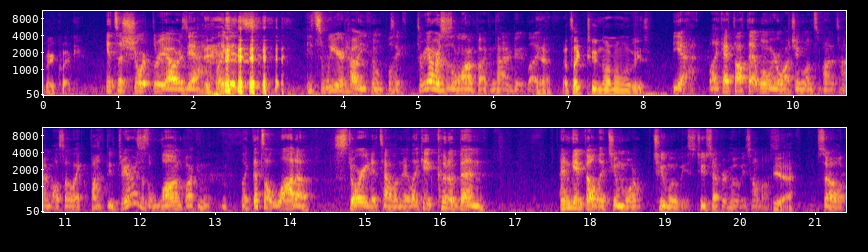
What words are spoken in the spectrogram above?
very quick. It's a short three hours. Yeah, like it's it's weird how you can like three hours is a long fucking time, dude. Like yeah, that's like two normal movies. Yeah, like I thought that when we were watching Once Upon a Time. Also, like fuck, dude, three hours is a long fucking like that's a lot of story to tell in there. Like it could have been. Endgame felt like two more two movies, two separate movies almost. Yeah, So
